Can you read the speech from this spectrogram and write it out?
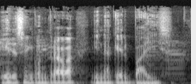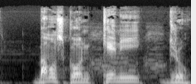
él se encontraba en aquel país. Vamos con Kenny Drew.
